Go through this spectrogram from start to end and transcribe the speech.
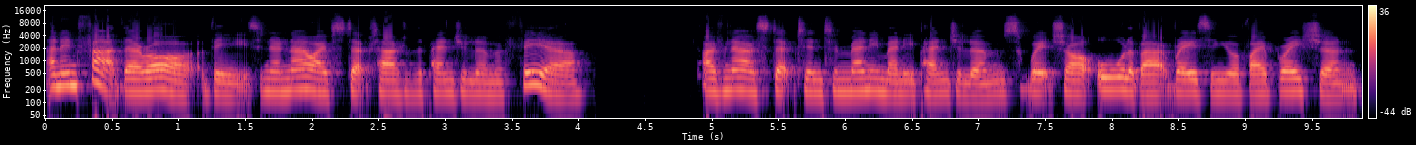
And in fact, there are these. You know, now I've stepped out of the pendulum of fear. I've now stepped into many, many pendulums which are all about raising your vibration,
